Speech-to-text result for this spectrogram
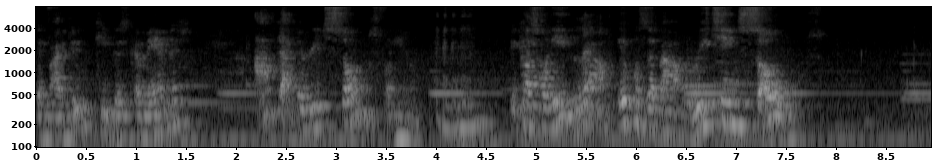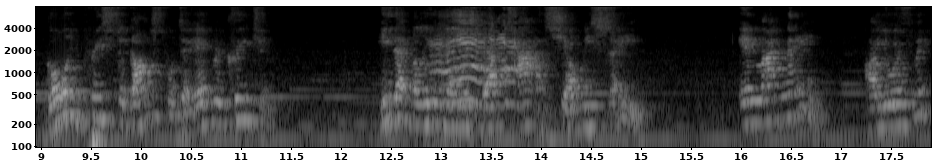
if I do keep His commandments, I've got to reach souls for Him. Because when He left, it was about reaching souls. Go and preach the gospel to every creature. He that believes and is baptized shall be saved. In my name. Are you with me?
